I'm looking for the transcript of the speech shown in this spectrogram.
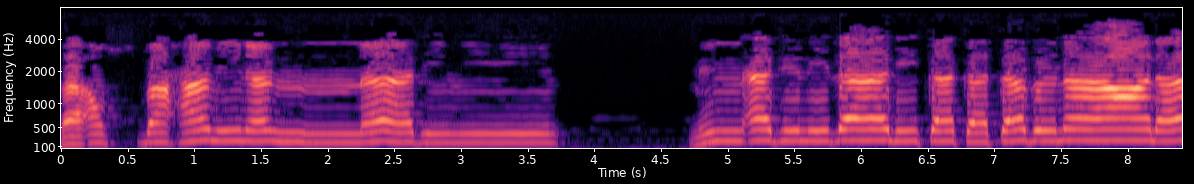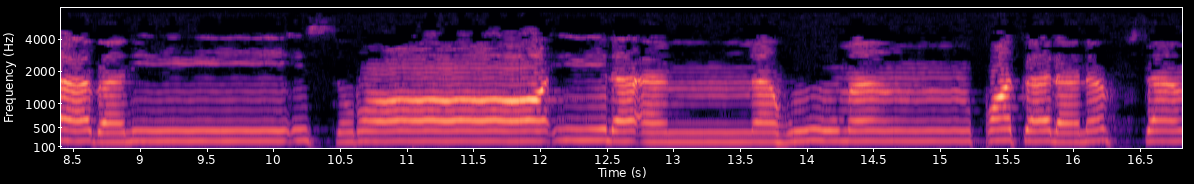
فأصبح من النادمين. من أجل ذلك كتبنا على بني إسرائيل أنه من قتل نفسا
